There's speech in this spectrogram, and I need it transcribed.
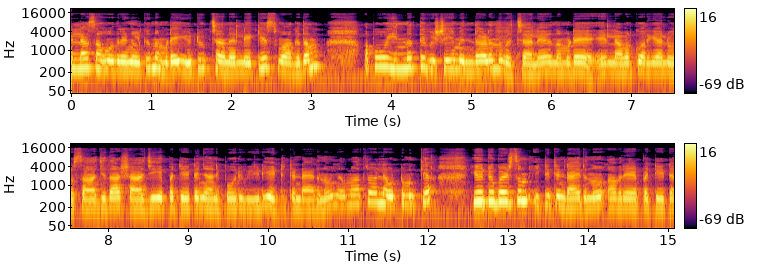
എല്ലാ സഹോദരങ്ങൾക്കും നമ്മുടെ യൂട്യൂബ് ചാനലിലേക്ക് സ്വാഗതം. അപ്പോൾ ഇന്നത്തെ വിഷയം എന്താണെന്ന് വെച്ചാൽ നമ്മുടെ എല്ലാവർക്കും അറിയാലോ സാജിദ ഷാജിയെ പറ്റിയിട്ട് ഞാനിപ്പോൾ ഒരു വീഡിയോ ഇട്ടിട്ടുണ്ടായിരുന്നു. ഞാൻ മാത്രമല്ല ഒട്ടുമിക്ക യൂട്യൂബേഴ്സും ഇട്ടിട്ടുണ്ടായിരുന്നു അവരെ പറ്റിയിട്ട്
